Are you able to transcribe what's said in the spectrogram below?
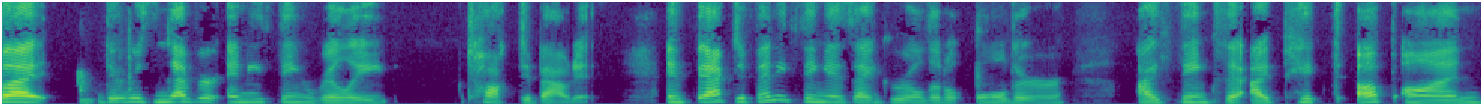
but there was never anything really talked about it. In fact if anything as i grew a little older i think that i picked up on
